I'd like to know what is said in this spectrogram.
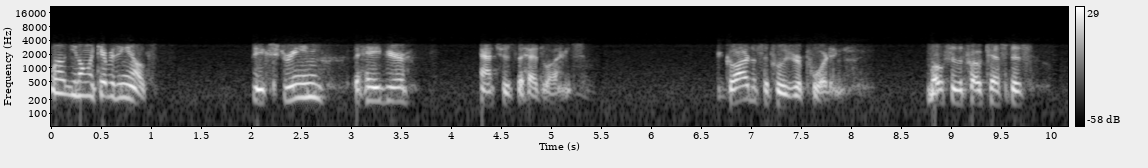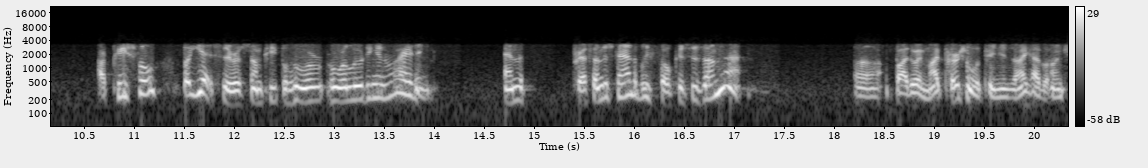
well, you know, like everything else, the extreme behavior catches the headlines, regardless of who's reporting. Most of the protesters are peaceful, but yes, there are some people who are, who are looting and rioting. And the press understandably focuses on that. Uh, by the way, my personal opinion, I have a hunch,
